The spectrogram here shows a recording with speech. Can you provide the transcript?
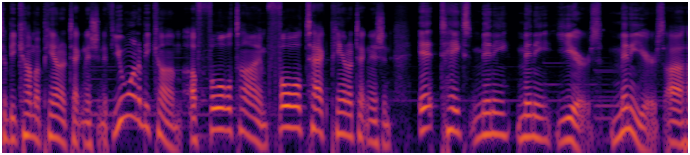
to become a piano technician. If you want to become a full time, full tech piano technician, it takes many, many years. Many years. Uh,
